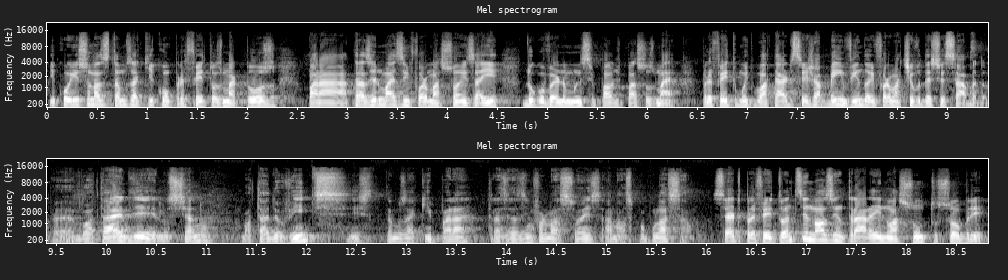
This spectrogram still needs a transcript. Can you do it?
e com isso nós estamos aqui com o prefeito Osmar Toso para trazer mais informações aí do governo municipal de Passos Maia. Prefeito, muito boa tarde seja bem-vindo ao informativo deste sábado. É, boa tarde, Luciano. Boa tarde, ouvintes. Estamos aqui para trazer as informações à nossa população. Certo, prefeito. Antes de nós entrar aí no assunto sobre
